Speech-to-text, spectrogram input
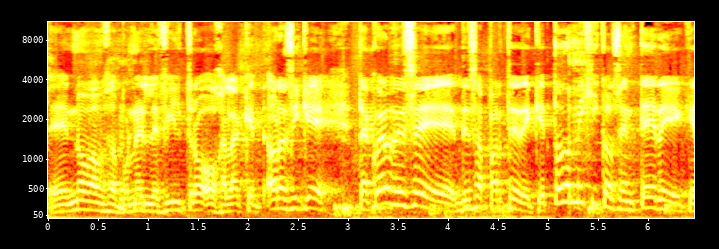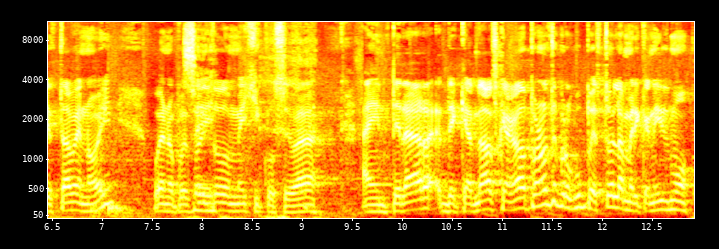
Eh, no vamos a ponerle filtro. Ojalá que. Ahora sí que. ¿Te acuerdas de, ese, de esa parte de que todo México se entere que estaba en hoy? Bueno, pues hoy todo México se va a enterar de que andabas cagado. Pero no te preocupes, todo el americanismo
